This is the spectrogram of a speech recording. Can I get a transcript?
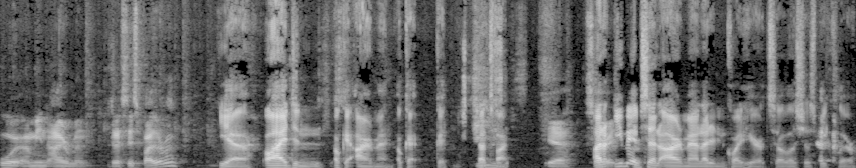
or, i mean iron man did i say spider-man Yeah. Oh, I didn't. Okay, Iron Man. Okay, good. That's fine. Jesus. yeah I sorry don't, you may have said Iron Man. I didn't quite hear it, so let's just be clear.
